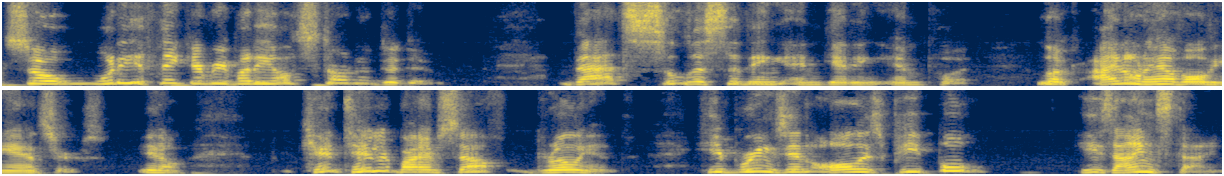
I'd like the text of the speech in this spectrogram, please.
So, what do you think everybody else started to do? That's soliciting and getting input. Look, I don't have all the answers. You know, Kent Taylor by himself, brilliant he brings in all his people, he's Einstein.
